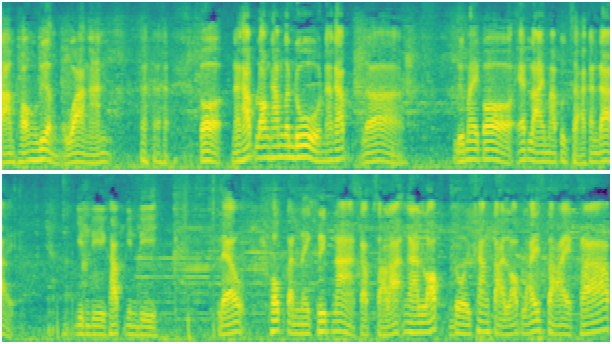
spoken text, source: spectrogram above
ตามท้องเรื่องว่างั้น ก็นะครับลองทำกันดูนะครับ แล้วหรือไม่ก็แอดไลน์มาปรึกษากันได้ ยินดีครับยินดี แล้วพบกันในคลิปหน้ากับสาระงานล็อบ โดยช่างต่ายล็อบไลฟ์สไตล์ครับ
